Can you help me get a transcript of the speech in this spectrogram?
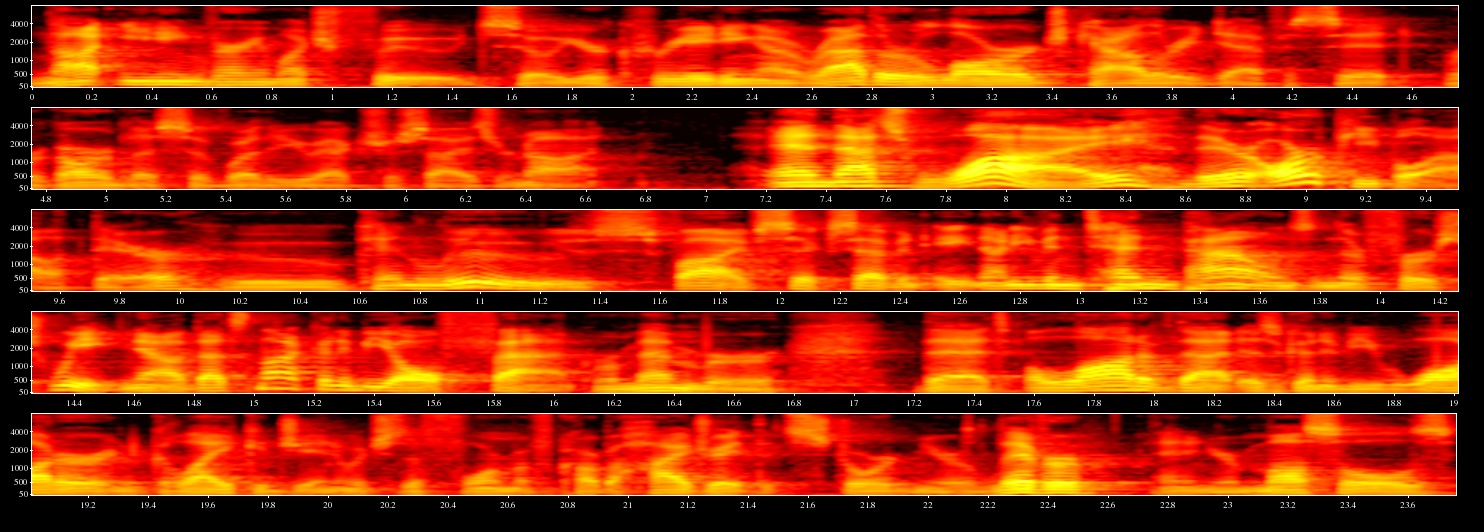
not eating very much food. So you're creating a rather large calorie deficit, regardless of whether you exercise or not. And that's why there are people out there who can lose five, six, seven, eight, not even 10 pounds in their first week. Now, that's not going to be all fat. Remember that a lot of that is going to be water and glycogen, which is a form of carbohydrate that's stored in your liver and in your muscles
